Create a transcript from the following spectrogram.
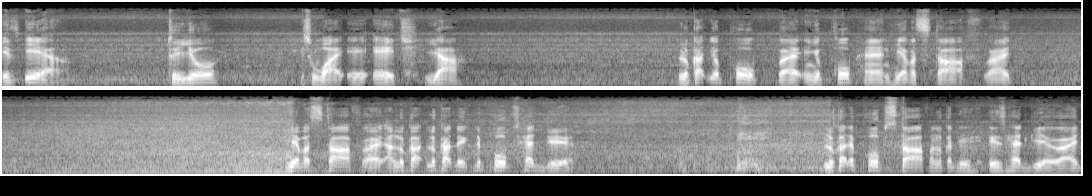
is ear. To you, it's Y-A-H, yeah. Look at your Pope, right? In your Pope hand, he have a staff, right? He have a staff, right? And look at look at the, the Pope's headgear. look at the Pope's staff and look at the, his headgear, right?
